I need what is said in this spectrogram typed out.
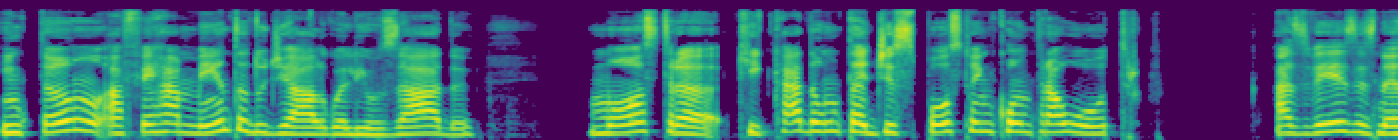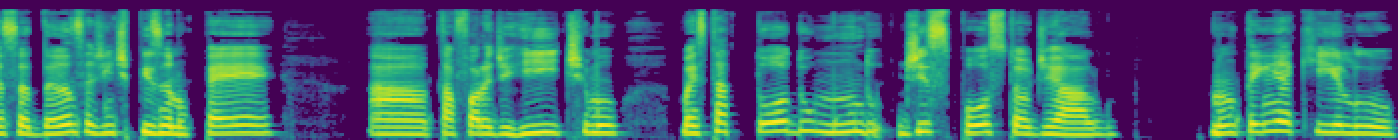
Então, a ferramenta do diálogo ali usada mostra que cada um está disposto a encontrar o outro. Às vezes, nessa dança, a gente pisa no pé, ah, tá fora de ritmo, mas está todo mundo disposto ao diálogo. Não tem aquilo,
